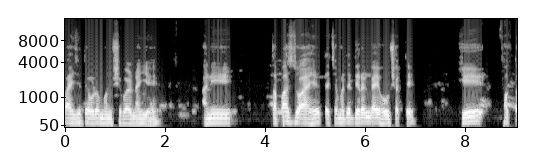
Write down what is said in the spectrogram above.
पाहिजे तेवढं मनुष्यबळ नाहीये. आणि तपास जो आहे त्याच्यामध्ये दिरंगाई होऊ शकते. की फक्त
